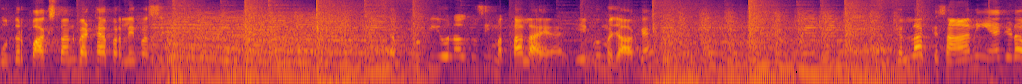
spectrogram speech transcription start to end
ਉਧਰ ਪਾਕਿਸਤਾਨ ਬੈਠਾ ਪਰਲੇ ਪਾਸੇ। WTO ਨਾਲ ਤੁਸੀਂ ਮੱਥਾ ਲਾਇਆ ਇਹ ਕੋਈ ਮਜ਼ਾਕ ਹੈ? ਕੱਲਾ ਕਿਸਾਨ ਹੀ ਹੈ ਜਿਹੜਾ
